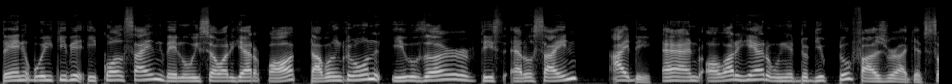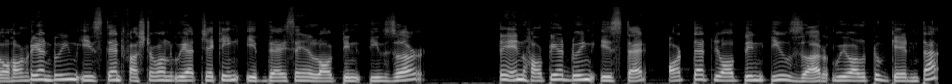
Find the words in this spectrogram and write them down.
then we'll give it equal sign, then we show over here auth, double clone, user, this arrow sign, ID. And over here, we need to give to first bracket. So how we are doing is that first of all, we are checking if there is any logged in user. Then what we are doing is that for that logged in user, we want to get the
